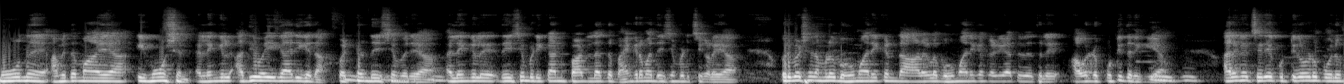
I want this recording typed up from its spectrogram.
മൂന്ന് അമിതമായ ഇമോഷൻ അല്ലെങ്കിൽ അതിവൈകാരികത പെട്ടെന്ന് ദേഷ്യം വരിക അല്ലെങ്കിൽ ദേഷ്യം പിടിക്കാൻ പാടില്ലാത്ത ഭയങ്കരമായ ദേഷ്യം പിടിച്ച് കളയുക. ഒരുപക്ഷെ നമ്മൾ ബഹുമാനിക്കേണ്ട ആളുകളെ ബഹുമാനിക്കാൻ കഴിയാത്ത വിധത്തിൽ അവരുടെ പൊട്ടിത്തെറിക്കുക അല്ലെങ്കിൽ ചെറിയ കുട്ടികളോട് പോലും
